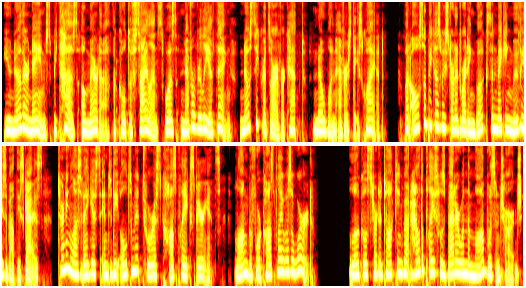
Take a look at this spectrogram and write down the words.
You know their names because Omerta, a cult of silence, was never really a thing. No secrets are ever kept. No one ever stays quiet. But also because we started writing books and making movies about these guys, turning Las Vegas into the ultimate tourist cosplay experience, long before cosplay was a word. Locals started talking about how the place was better when the mob was in charge,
